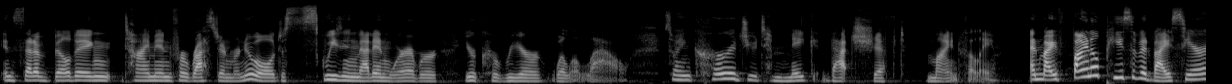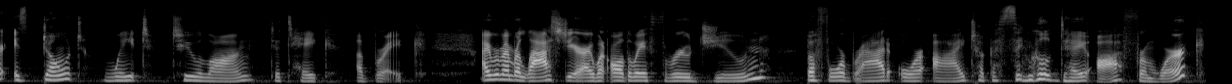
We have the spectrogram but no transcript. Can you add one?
instead of building time in for rest and renewal, just squeezing that in wherever your career will allow. So I encourage you to make that shift mindfully. And my final piece of advice here is don't wait too long to take a break. I remember last year I went all the way through June before Brad or I took a single day off from work.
